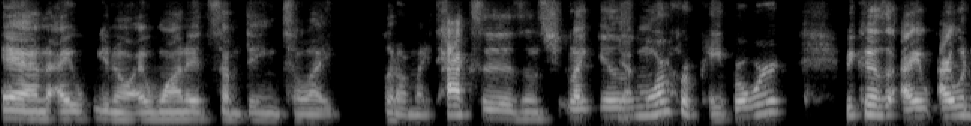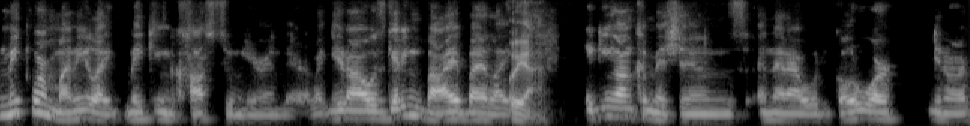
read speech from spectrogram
and I you know I wanted something to like put on my taxes and sh- like it was more for paperwork because I I would make more money like making a costume here and there like you know I was getting by by like oh yeah. taking on commissions and then I would go to work, you know,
